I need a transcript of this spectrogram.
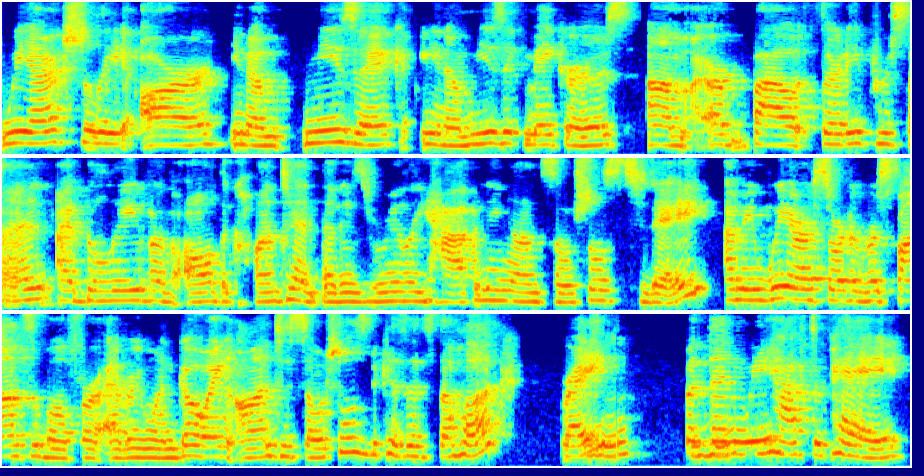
we actually are you know music you know music makers um, are about 30% i believe of all the content that is really happening on socials today i mean we are sort of responsible for everyone going on to socials because it's the hook right mm-hmm. but mm-hmm. then we have to pay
